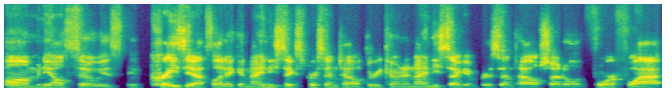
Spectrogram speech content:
Um, and he also is crazy athletic, a 96 percentile three cone, a 92nd percentile shuttle at four flat.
